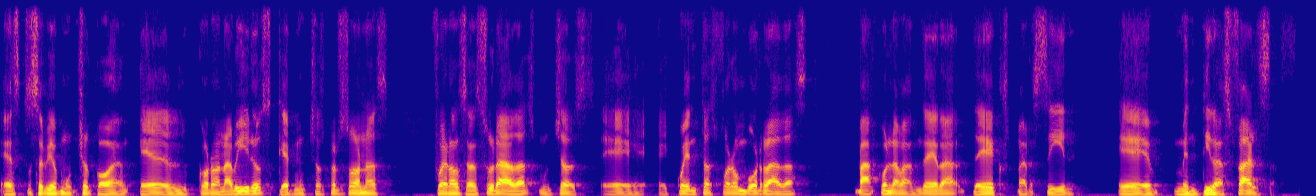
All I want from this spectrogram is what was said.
Esto se vio mucho con el coronavirus, que muchas personas fueron censuradas, muchas eh, eh, cuentas fueron borradas bajo la bandera de esparcir eh, mentiras falsas,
